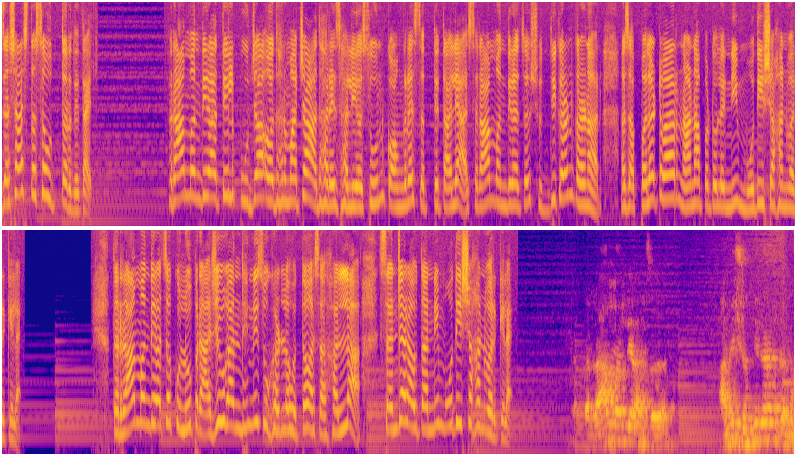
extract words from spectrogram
जशास तसं उत्तर देत आहेत राम मंदिरातील पूजा अधर्माच्या आधारे झाली असून काँग्रेस सत्तेत आल्यास राम मंदिराचं शुद्धीकरण करणार असा पलटवार नाना पटोलेंनी मोदी शहांवर केलाय. तर राम मंदिराचं कुलूप राजीव गांधींनीच उघडलं होतं असा हल्ला संजय राऊतांनी मोदी शहांवर केलाय. राम मंदिराचं आम्ही शुद्धीकरण करू.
